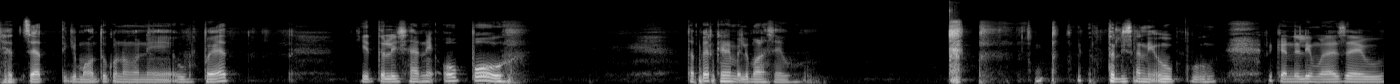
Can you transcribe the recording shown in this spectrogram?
headset iki mau tuku nang ngene Ubed. Iki tulisane Oppo. Tapi harganya lima belas sewu tulisannya Oppo. Regane lima sewu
